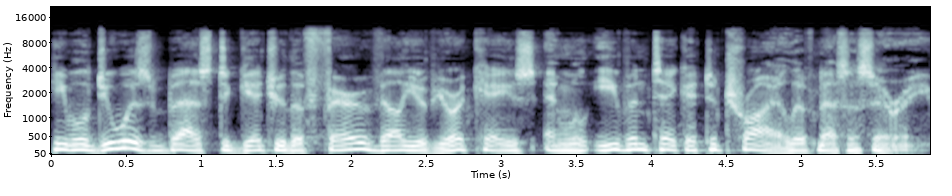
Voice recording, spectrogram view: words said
He will do his best to get you the fair value of your case and will even take it to trial if necessary.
